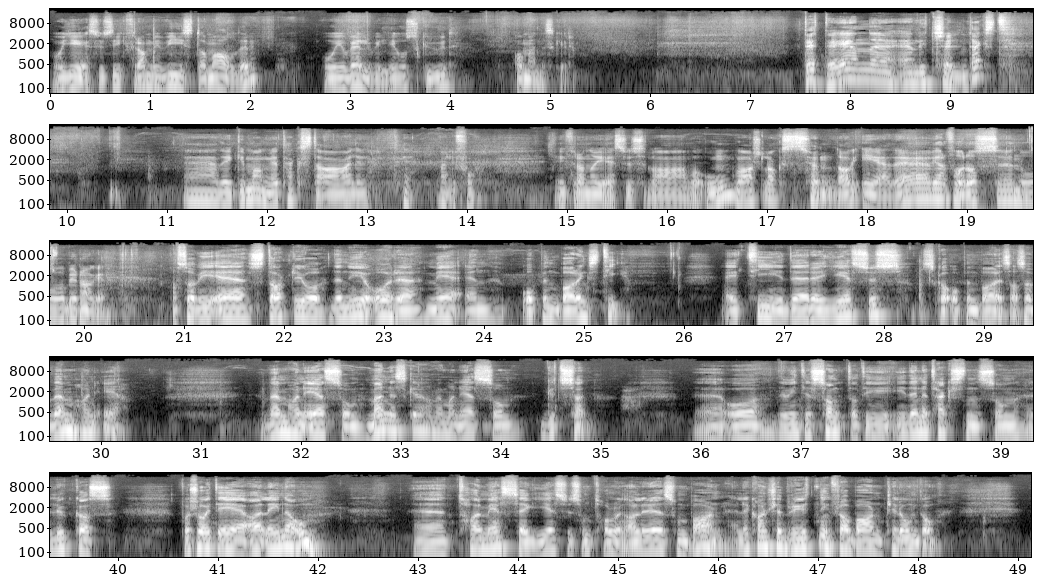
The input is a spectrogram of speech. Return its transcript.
Og Jesus gikk fram i visdom og alder, og i velvilje hos Gud og mennesker. Dette er en, en litt sjelden tekst. Eh, Det er ikke mange tekster, eller veldig få, fra når Jesus var, var ung. Hva slags søndag er det vi har for oss eh, nå, Bjørn Åge? Altså, vi er, starter jo det nye året med en åpenbaringstid. Ei tid der Jesus skal åpenbares, altså hvem han er. Hvem han er som menneske, og hvem han er som Guds sønn. Eh, Og det er jo interessant at i, i denne teksten som Lukas for så vidt er alene om, eh, tar med seg Jesus som tolvåring allerede som barn, eller kanskje brytning fra barn til ungdom,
